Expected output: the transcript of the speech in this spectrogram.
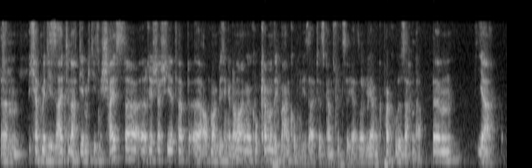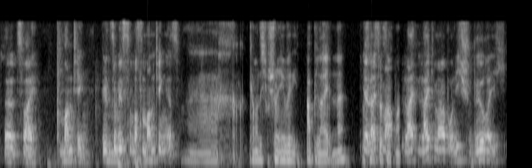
Ähm, ich habe mir die Seite, nachdem ich diesen Scheiß da äh, recherchiert habe, äh, auch mal ein bisschen genauer angeguckt. Kann man sich mal angucken, die Seite ist ganz witzig. Also die haben ein paar coole Sachen da. Ähm, ja, äh, zwei. Munting. Willst du wissen, was Munting ist? Ach, kann man sich schon irgendwie ableiten, ne? Was Ja, leite mal, ab. Lei- leite mal ab und ich schwöre, ich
